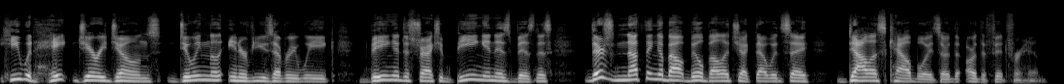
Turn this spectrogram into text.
he would hate Jerry Jones doing the interviews every week, being a distraction, being in his business. There's nothing about Bill Belichick that would say Dallas Cowboys are the are the fit for him.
